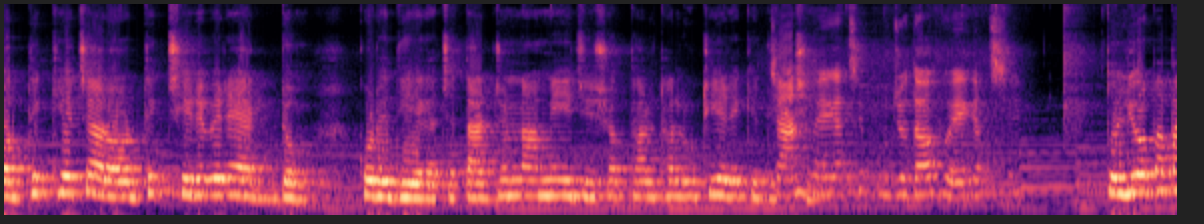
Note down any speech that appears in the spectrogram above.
অর্ধেক খেয়েছে আর অর্ধেক ছেড়ে বেড়ে একদম করে দিয়ে গেছে। তার জন্য আমি এই যেসব থাল ঠাল উঠিয়ে রেখে চান হয়ে গেছে পুজো দেওয়া হয়ে গেছে। তো লিওর পাপা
